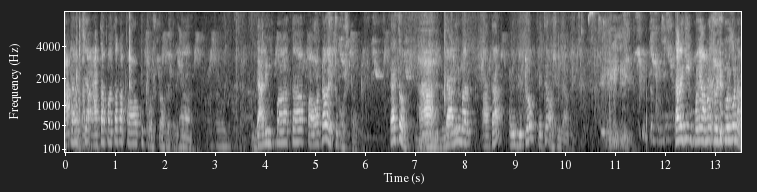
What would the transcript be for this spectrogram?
একটা হচ্ছে আতা পাতাটা পাওয়া খুব কষ্ট হবে তো ডালিম পাতা পাওয়াটাও একটু কষ্ট হবে। তাই তো? ডালিম আর পাতা ওই দুটো পেতে অসুবিধা হবে। তাহলে কি মানে আমরা তৈরি করব না?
